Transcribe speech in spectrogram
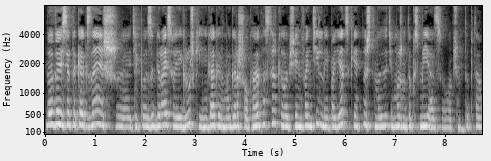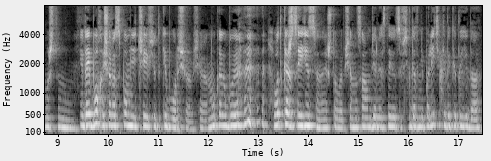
Ну, то есть это как, знаешь, э, типа, забирай свои игрушки и никак и в мой горшок. Но это настолько вообще инфантильно и по-детски, ну, что над этим можно только смеяться, в общем-то, потому что, ну, не дай бог еще раз вспомнить, чей все-таки борщ вообще. Ну, как бы, вот, кажется, единственное, что вообще на самом деле остается всегда вне политики, так это еда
